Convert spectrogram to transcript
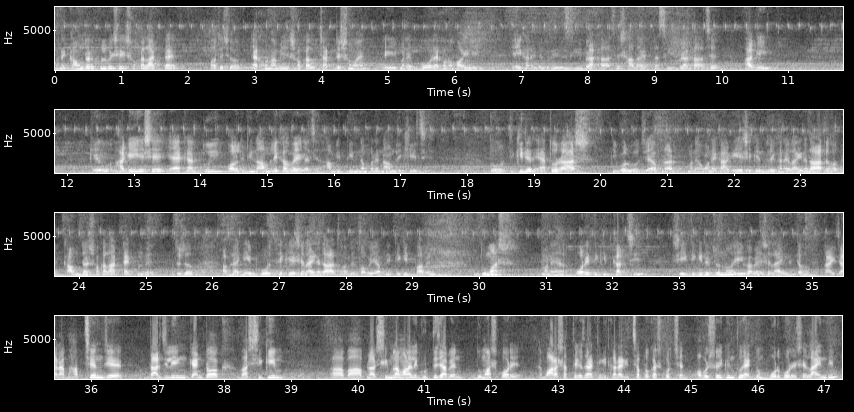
মানে কাউন্টার খুলবে সেই সকাল আটটায়। অথচ এখন আমি সকাল চারটের সময় এই মানে ভোর এখনও হয়নি। এইখানে দেখুন এই স্লিপ রাখা আছে, সাদা একটা স্লিপ রাখা আছে আগেই। কেউ আগেই এসে এক আর দুই অলরেডি নাম লেখা হয়ে গেছে। আমি তিন নম্বরে নাম লিখিয়েছি। তো টিকিটের এত রাশ, কি বলব যে আপনার মানে অনেক আগে এসে কিন্তু এখানে লাইনে দাঁড়াতে হবে। কাউন্টার সকাল আটটায় খুলবে, অথচ আপনাকে ভোর থেকে এসে লাইনে দাঁড়াতে হবে। তবেই আপনি টিকিট পাবেন। দু মাস মানে পরে টিকিট কাটছি, সেই টিকিটের জন্য এইভাবে এসে লাইন দিতে হবে। তাই যারা ভাবছেন যে দার্জিলিং, গ্যাংটক বা সিকিম বা আপনার সিমলা মানালি ঘুরতে যাবেন দু মাস পরে, বারাসাত থেকে যারা টিকিট কাটার ইচ্ছা প্রকাশ করছেন, অবশ্যই কিন্তু একদম ভোর ভোর এসে লাইন দিন,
